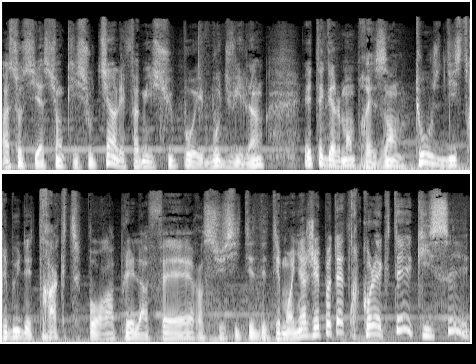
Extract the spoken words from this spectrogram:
association qui soutient les familles Suppot et Boutevillain, est également présent. Tous distribuent des tracts pour rappeler l'affaire, susciter des témoignages et peut-être collecter, qui sait,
